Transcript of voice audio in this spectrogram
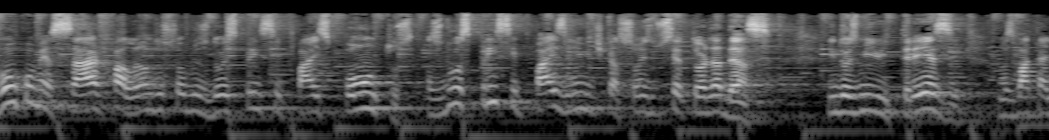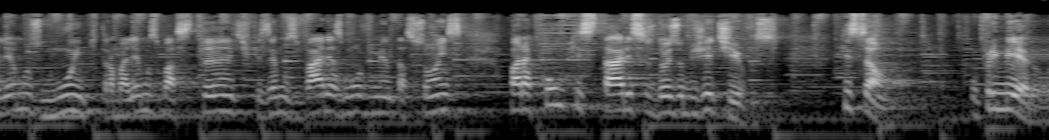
vou começar falando sobre os dois principais pontos, as duas principais reivindicações do setor da dança em 2013, nós batalhamos muito, trabalhamos bastante, fizemos várias movimentações para conquistar esses dois objetivos, que são o primeiro,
